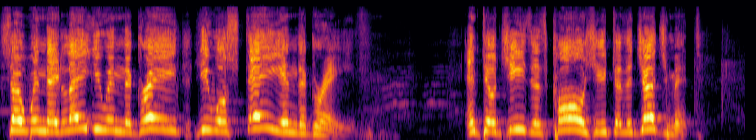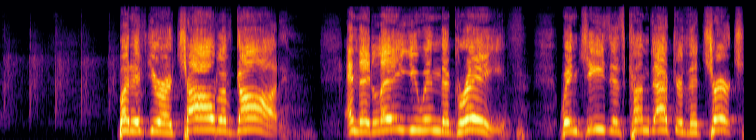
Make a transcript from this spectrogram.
So when they lay you in the grave, you will stay in the grave until Jesus calls you to the judgment. But if you're a child of God and they lay you in the grave, when Jesus comes after the church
